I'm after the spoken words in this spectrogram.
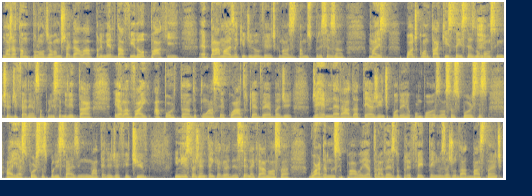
nós já estamos prontos, já vamos chegar lá primeiro da fila. Opa, aqui é para nós aqui de Rio Verde que nós estamos precisando. Mas pode contar que isso aí vocês não vão sentir a diferença. A Polícia Militar ela vai aportando com a C4, que é verba de, de remunerado, até a gente poder recompor as nossas forças, aí as forças policiais em matéria de efetivo. E nisso a gente tem que agradecer, né, que a nossa guarda municipal aí através do prefeito tem nos ajudado bastante,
